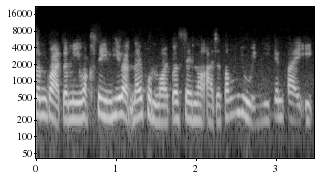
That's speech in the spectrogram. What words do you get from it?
จนกว่าจะมีวัคซีนที่แบบได้ผลร้อยเปอร์เซ็นเราอาจจะต้องอยู่อย่างนี้กันไปอีก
